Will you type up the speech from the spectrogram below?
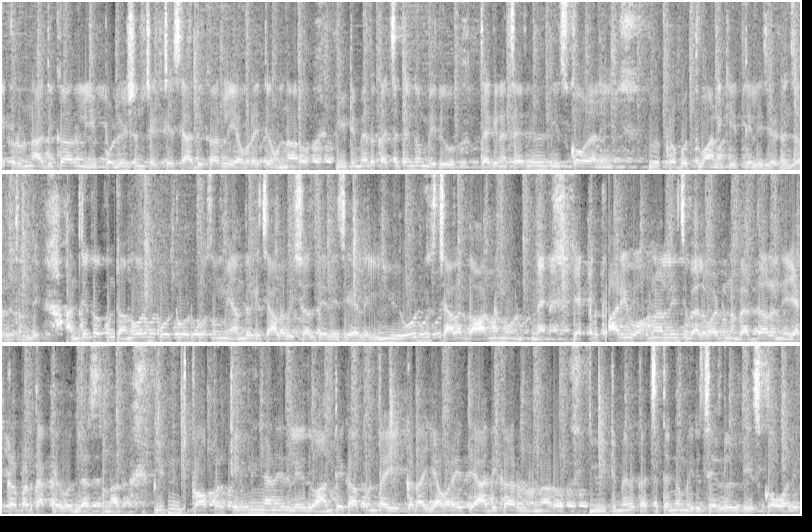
ఇక్కడున్న అధికారులు ఈ పొల్యూషన్ చెక్ చేసే అధికారులు ఎవరైతే ఉన్నారో వీటి మీద ఖచ్చితంగా మీరు తగిన చర్యలు తీసుకోవాలని ప్రభుత్వానికి తెలియజేయడం జరుగుతుంది. అంతేకాకుండా గంగవరం పోర్ట్ రోడ్ కోసం మీ అందరికీ చాలా విషయాలు తెలియజేయాలి. ఈ రోడ్లు చాలా దారుణంగా ఉంటున్నాయి. ఎక్కడ భారీ వాహనాల నుంచి వెలబడిన వ్యర్థాలని ఎక్కడ పడితే అక్కడే వదిలేస్తున్నారు. వీటి నుంచి ప్రాపర్ క్లీనింగ్ అనేది లేదు. అంతేకాకుండా ఇక్కడ ఎవరైతే అధికారులు ఉన్నారో వీటి మీద ఖచ్చితంగా మీరు చర్యలు తీసుకోవాలి.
